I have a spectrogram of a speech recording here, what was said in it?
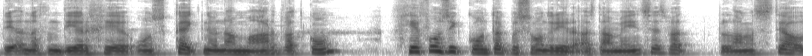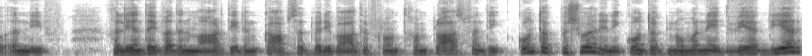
die inligting deurgee. Ons kyk nou na Maart wat kom. Geef ons die kontakbesonderhede as daar mense is wat belangstel in die geleentheid wat in Maart hier in Kaapstad by die waterfront gaan plaasvind, die kontakpersoon en die kontaknommer net weer deur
